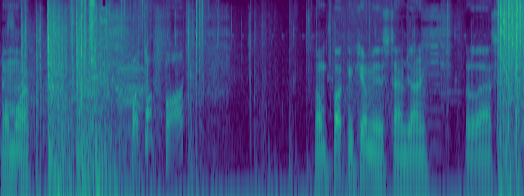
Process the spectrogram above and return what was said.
One more. What the fuck? Don't fucking kill me this time, Johnny. Little the.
